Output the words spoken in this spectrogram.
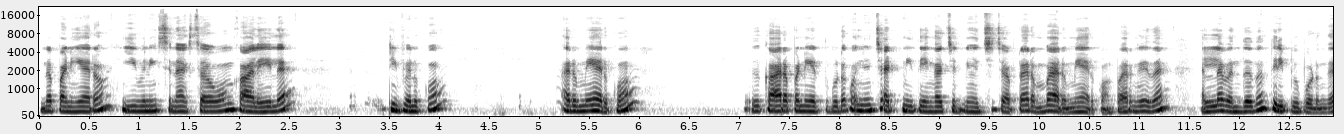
இந்த பணியாரம் ஈவினிங் ஸ்நாக்ஸாகவும் காலையில் டிஃபனுக்கும் அருமையாக இருக்கும். இது கார பணியாரத்து கூட கொஞ்சம் சட்னி தேங்காய் சட்னி வச்சு சாப்பிட்டா ரொம்ப அருமையாக இருக்கும். பாருங்கள் இதை நல்லா வெந்ததும் திருப்பி போடுங்க.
